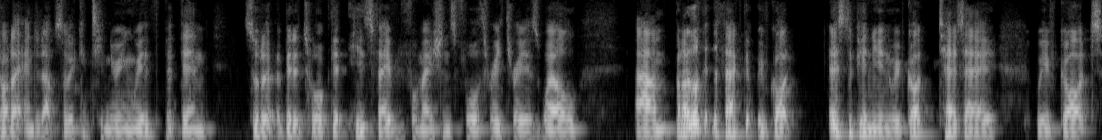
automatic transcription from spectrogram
ended up sort of continuing with, but then sort of a bit of talk that his favoured formation's four-three-three as well. Um, but I look at the fact that we've got Estupiñán, we've got Tetteh, we've got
